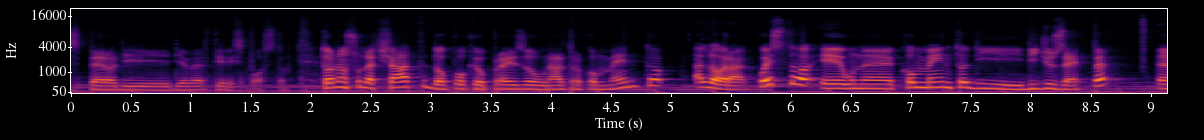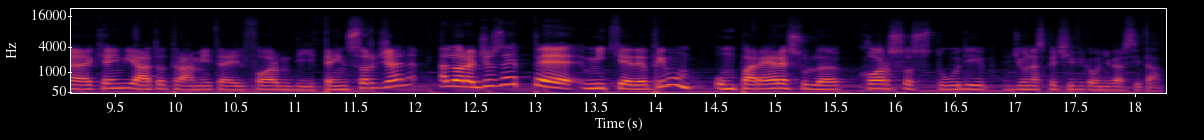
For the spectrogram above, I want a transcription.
Spero di, di, averti risposto. Torno sulla chat dopo che ho preso un altro commento. Allora, questo è un commento di, di Giuseppe eh, che ha inviato tramite il forum di TensorGen. Allora, Giuseppe mi chiede prima un, un parere sul corso studi di una specifica università.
